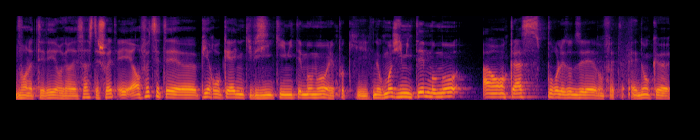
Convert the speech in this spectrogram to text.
devant la télé, regardait ça, c'était chouette. Et en fait, c'était euh, Pierre O'Kane qui, qui imitait Momo à l'époque. Donc moi, j'imitais Momo en classe pour les autres élèves, en fait. Et donc, euh,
